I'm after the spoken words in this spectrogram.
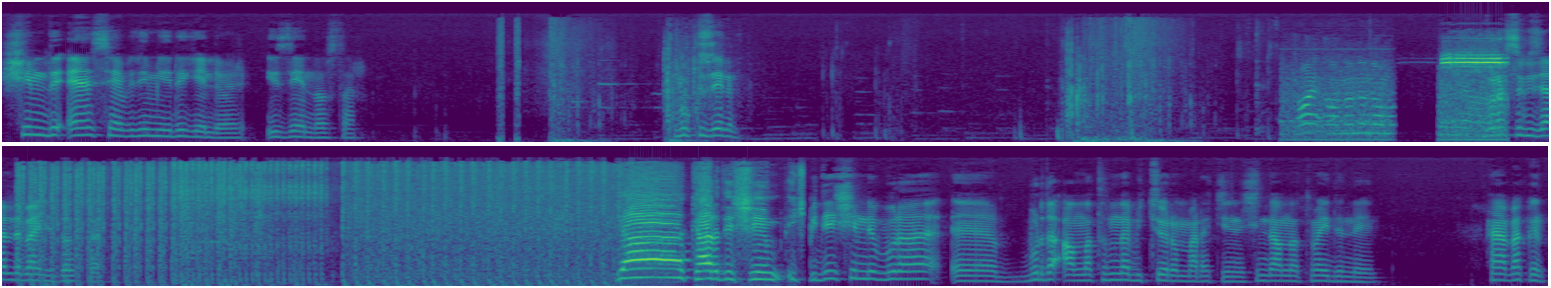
Şimdi en sevdiğim yeri geliyor. İzleyin dostlar. Bu kuzenim. Hay ananın ama. Burası güzeldi bence dostlar. Ya kardeşim. Bir de şimdi bura e, burada anlatımına bitiyorum Maraç'ın. Şimdi anlatmayı dinleyin. Ha bakın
